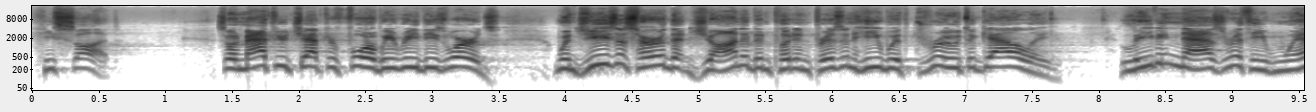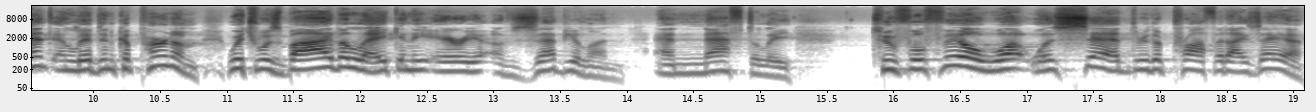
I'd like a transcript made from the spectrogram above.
He saw it. So in Matthew chapter 4, we read these words When Jesus heard that John had been put in prison, he withdrew to Galilee. Leaving Nazareth, he went and lived in Capernaum, which was by the lake in the area of Zebulun and Naphtali to fulfill what was said through the prophet Isaiah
